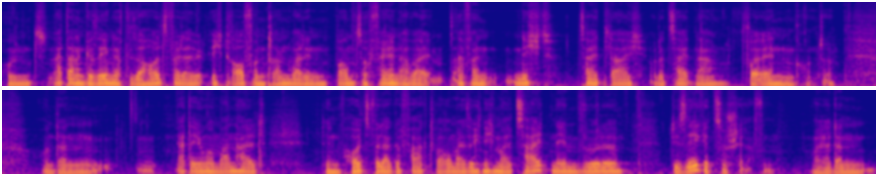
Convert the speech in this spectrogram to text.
und hat dann gesehen, dass dieser Holzfäller wirklich drauf und dran war, den Baum zu fällen, aber einfach nicht zeitgleich oder zeitnah vollenden konnte. Und dann hat der junge Mann halt den Holzfäller gefragt, warum er sich nicht mal Zeit nehmen würde, die Säge zu schärfen, weil er dann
